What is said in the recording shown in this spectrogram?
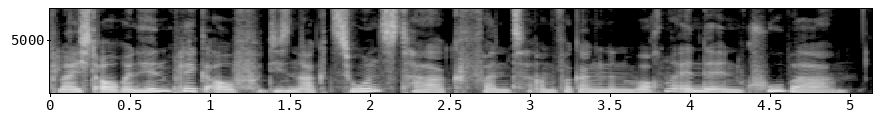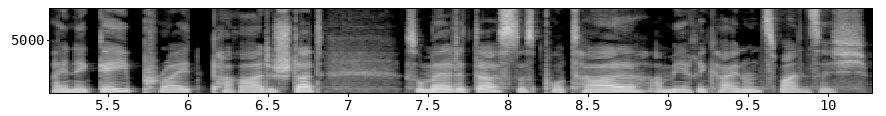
Vielleicht auch in Hinblick auf diesen Aktionstag fand am vergangenen Wochenende in Kuba eine Gay Pride Parade statt. So meldet das das Portal Amerika 21.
